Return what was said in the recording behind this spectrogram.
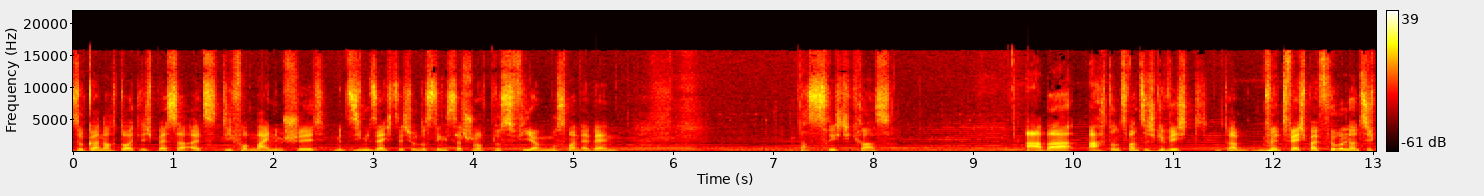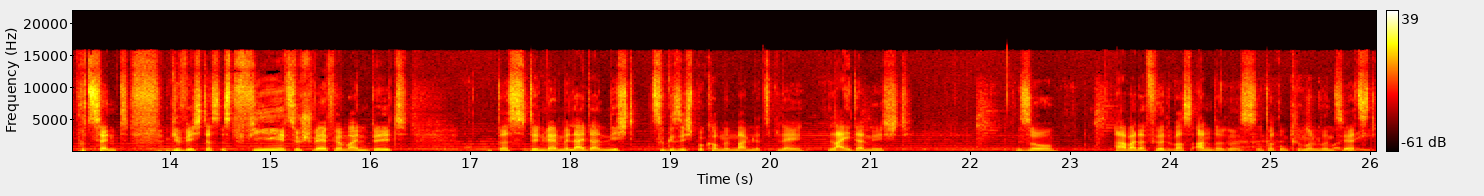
sogar noch deutlich besser als die von meinem Schild mit 67 und das Ding ist jetzt schon auf plus 4, muss man erwähnen. Das ist richtig krass. Aber 28 Gewicht, damit wäre ich bei 95% Gewicht. Das ist viel zu schwer für mein Bild. Das, den werden wir leider nicht zu Gesicht bekommen in meinem Let's Play. Leider nicht. So. Aber dafür was anderes. Und darum kümmern wir uns jetzt.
